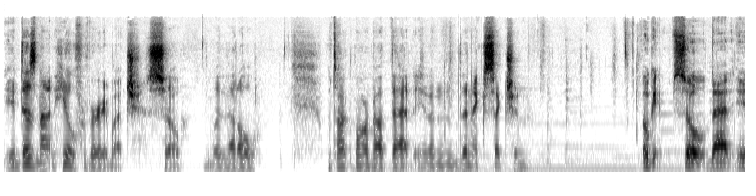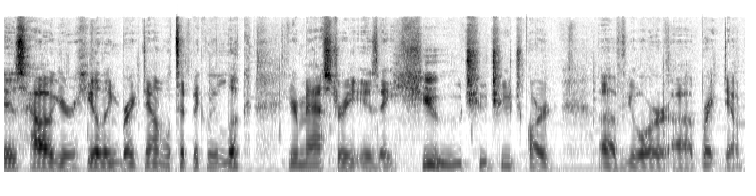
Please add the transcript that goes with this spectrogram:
it does not heal for very much. So that'll We'll talk more about that in the next section. Okay, so that is how your healing breakdown will typically look. Your mastery is a huge, huge, huge part of your uh, breakdown.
